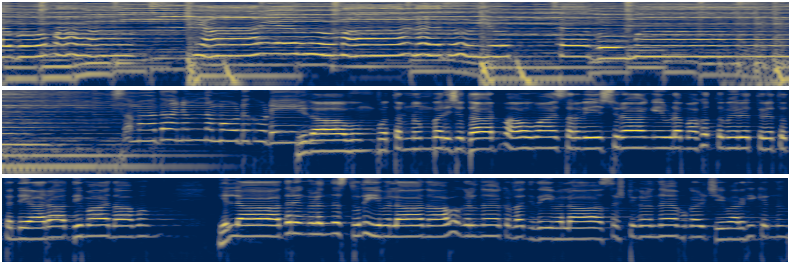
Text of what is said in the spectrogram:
യുക്തവുമാം ന്യായവുമാണതു യുക്തവുമാം സമാധാനം നമ്മോടുകൂടെ. പിതാവും പുത്രനും പരിശുദ്ധാത്മാവുമായ സർവേശ്വര അങ്ങയുടെ മഹത്വമേറിയ തൃത്വത്തിന്റെ ആരാധ്യമായ നാമം. എല്ലാ തരങ്ങളിൽ നിന്ന് സ്തുതിയുമല്ല നാവുകളിൽ നിന്ന് കൃതജ്ഞതയുമല്ല സൃഷ്ടികളിൽ നിന്ന് പുകഴ്ചയും അർഹിക്കുന്നു.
